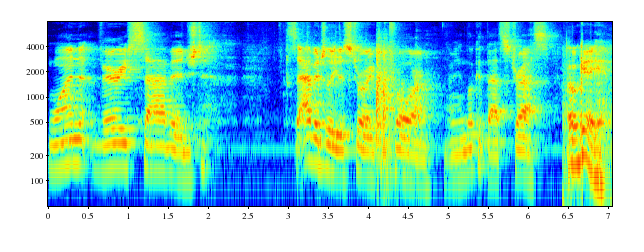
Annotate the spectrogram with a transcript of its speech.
one very savaged, savagely destroyed control arm. I mean, look at that stress. Okay,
